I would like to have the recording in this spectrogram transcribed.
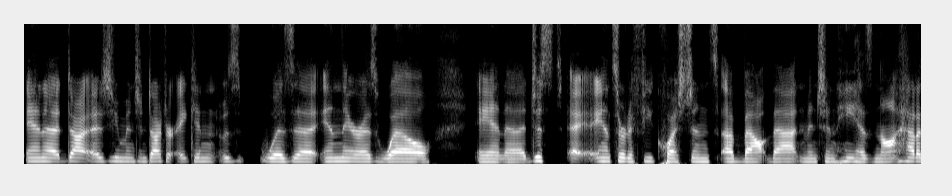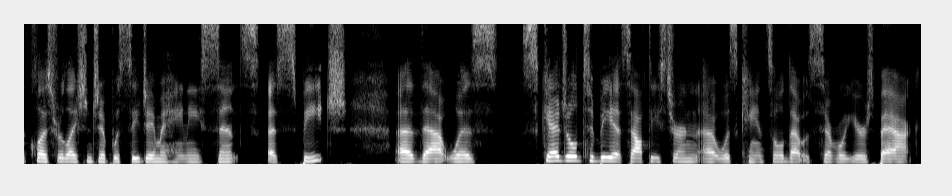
And uh, do- as you mentioned, Dr. Akin was was uh, in there as well, and uh, just answered a few questions about that. Mentioned he has not had a close relationship with C.J. Mahaney since a speech uh, that was scheduled to be at Southeastern uh, was canceled. That was several years back.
